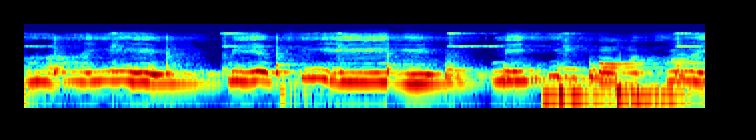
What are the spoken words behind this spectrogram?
ให้เมียพี่หนี้ปลอดภัย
